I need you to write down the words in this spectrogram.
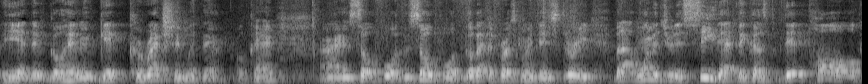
he had to go ahead and get correction with them. Okay, all right, and so forth and so forth. Go back to 1 Corinthians 3. But I wanted you to see that because Paul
